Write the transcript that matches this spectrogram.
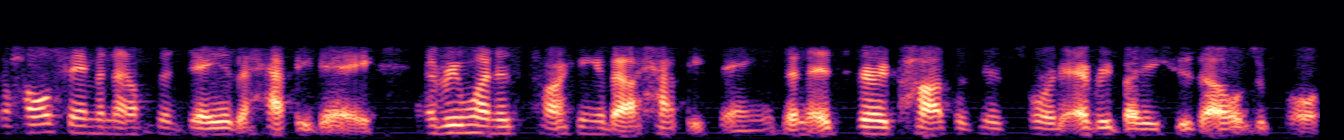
the Hall of Fame announcement day is a happy day. Everyone is talking about happy things, and it's very positive toward everybody who's eligible.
